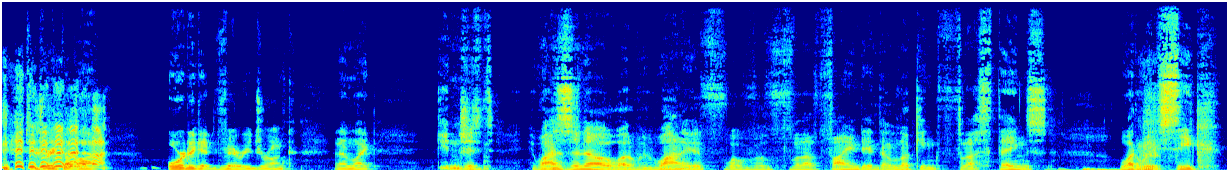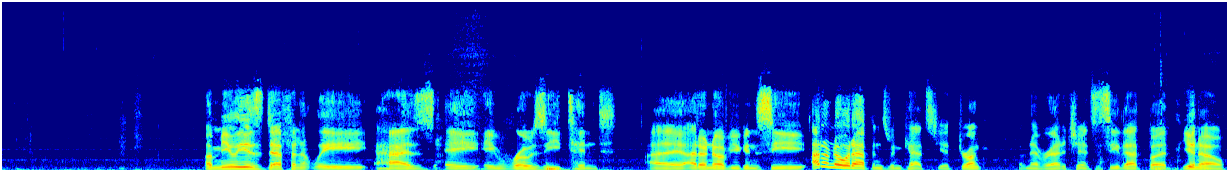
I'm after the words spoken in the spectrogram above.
to drink a lot or to get very drunk. And I'm like, Kindred, he wants to know what we wanted, what we're finding, the looking for things, what we seek. Amelia's definitely has a a rosy tint. I I don't know if you can see. I don't know what happens when cats get drunk. I've never had a chance to see that, but you know,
